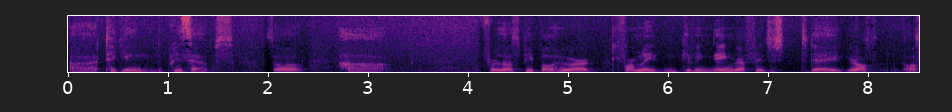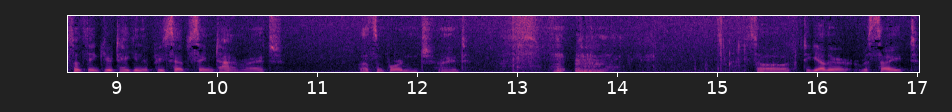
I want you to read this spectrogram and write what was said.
uh, taking the precepts. So, uh, for those people who are formally giving name refuge today, you also, also think you're taking the precepts same time, right? That's important, right? so, together recite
